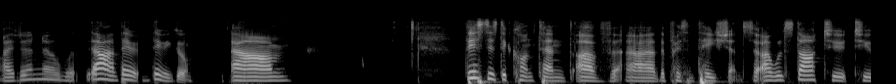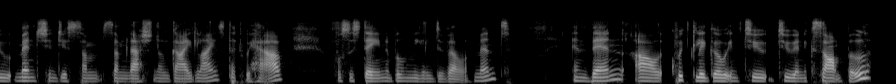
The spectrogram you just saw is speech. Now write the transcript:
I don't know what, ah, there, there we go. Um, this is the content of uh, the presentation. So I will start to, to mention just some, some national guidelines that we have for sustainable meal development. And then I'll quickly go into to an example,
